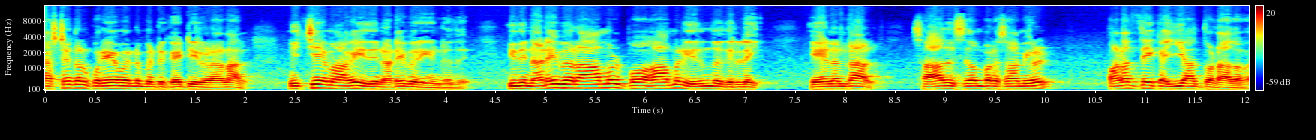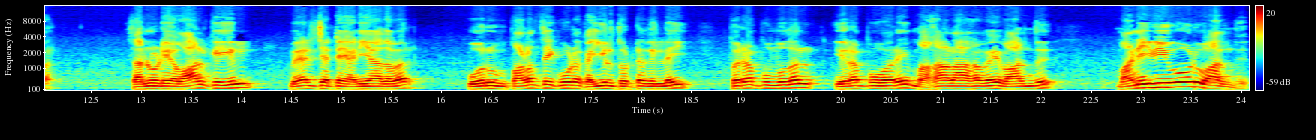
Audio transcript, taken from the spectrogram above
கஷ்டங்கள் குறைய வேண்டும் என்று கேட்டீர்களானால் நிச்சயமாக இது நடைபெறுகின்றது. இது நடைபெறாமல் போகாமல் இருந்ததில்லை. ஏனென்றால் சாது சிதம்பர சாமிகள் பணத்தை கையால் தொடாதவர். தன்னுடைய வாழ்க்கையில் மேல் சட்டை அணியாதவர். ஒரு பணத்தை கூட கையில் தொட்டதில்லை. பிறப்பு முதல் இறப்பு வரை மகானாகவே வாழ்ந்து மனைவியோடு வாழ்ந்து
